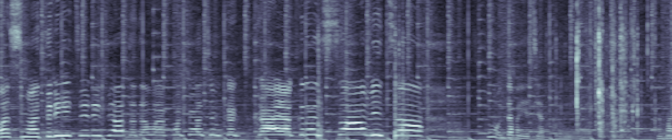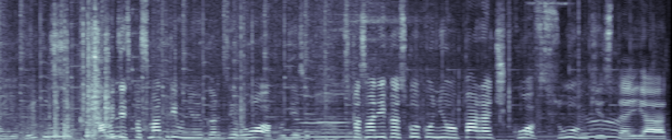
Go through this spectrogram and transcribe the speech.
Посмотрите, ребята, давай покажем, какая красавица. Ну, давай я тебе открою. Давай ее вытащим. А вот здесь посмотри, у нее гардероб. Вот здесь вот. Посмотри, ка- сколько у нее пар очков, сумки стоят,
